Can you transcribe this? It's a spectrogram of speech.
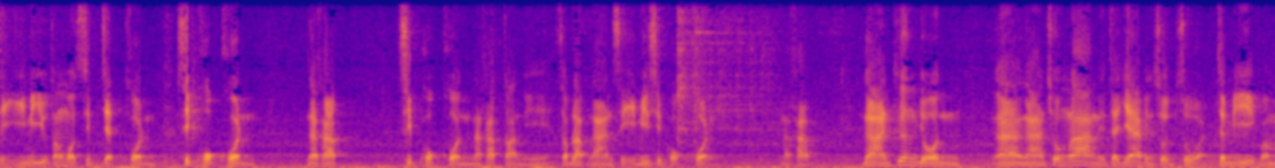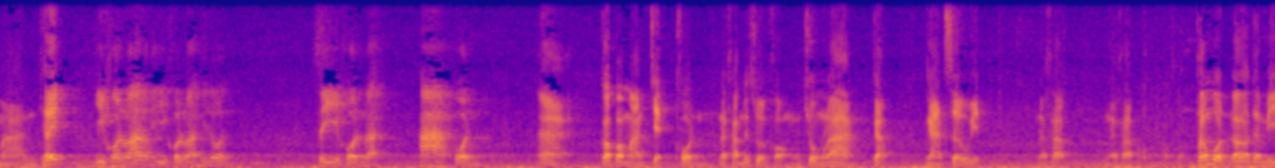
สีมีอยู่ทั้งหมด 17 คน 16 คนนะครับ16 คนนะครับ ตอนนี้สำหรับงานสีมี 16 คนนะครับ งานเครื่องยนต์ งานช่วงล่างเนี่ยจะแยกเป็นส่วนๆ จะมีอีกประมาณ เฮ้ย กี่คนวะ เรามีกี่คนวะที่นู่นสี่คนวะห้าคน อ่า ก็ประมาณ7คนนะครับ ในส่วนของช่วงล่างกับงานเซอร์วิสนะครับ นะครับ ทั้งหมดแล้วก็จะมี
